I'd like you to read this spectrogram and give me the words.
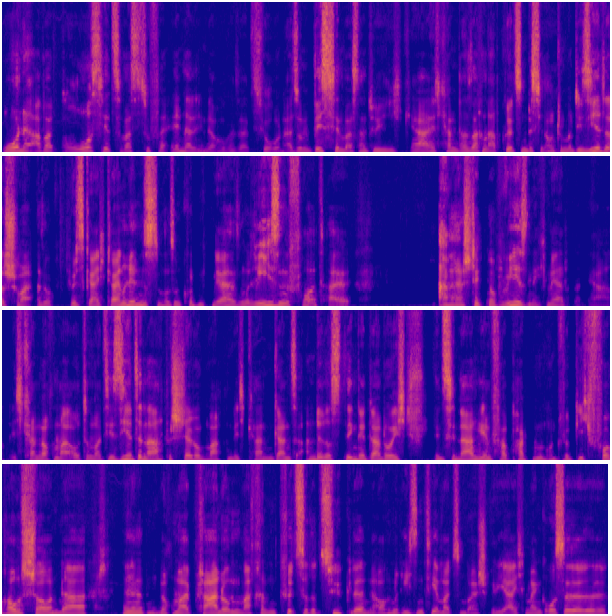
ohne aber groß jetzt was zu verändern in der Organisation. Also ein bisschen was natürlich, ja, ich kann ein paar Sachen abkürzen, ein bisschen automatisiert, das schon mal, also ich will es gar nicht kleinreden, das ist unseren Kunden, ja, das ist ein Riesenvorteil. Aber da steckt noch wesentlich mehr drin. Ja. Ich kann noch mal automatisierte Nachbestellungen machen. Ich kann ganz anderes Dinge dadurch in Szenarien verpacken und wirklich vorausschauen, da äh, noch mal Planungen machen, kürzere Zyklen, auch ein Riesenthema zum Beispiel. Ja, ich meine, große,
